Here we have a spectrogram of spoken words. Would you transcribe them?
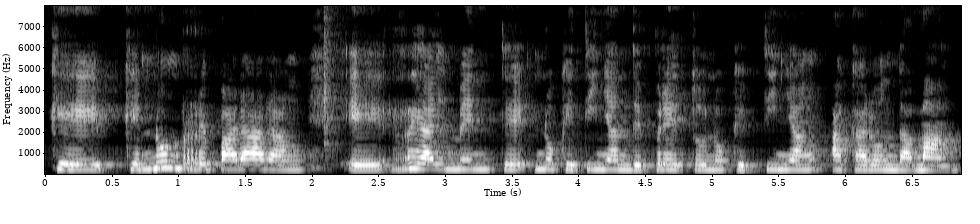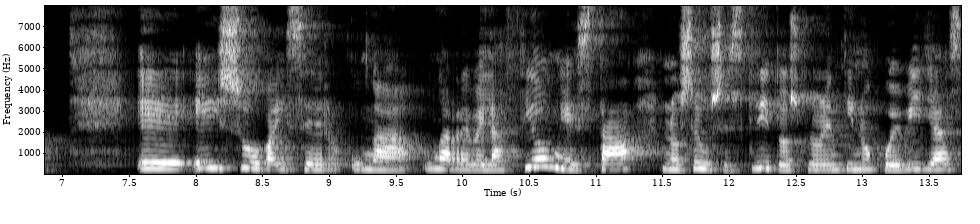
que, que non repararan eh, realmente no que tiñan de preto, no que tiñan a carón da man. E, e iso vai ser unha, unha revelación está nos seus escritos Florentino Cuevillas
